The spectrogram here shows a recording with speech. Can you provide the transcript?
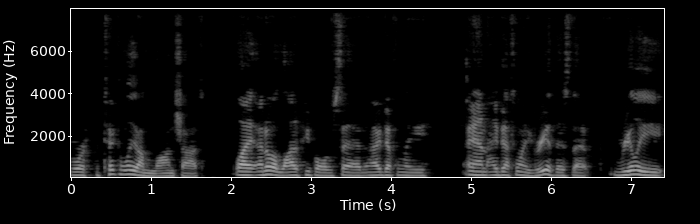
work, particularly on Longshot. Like I know a lot of people have said, and I definitely, and I definitely agree with this that really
